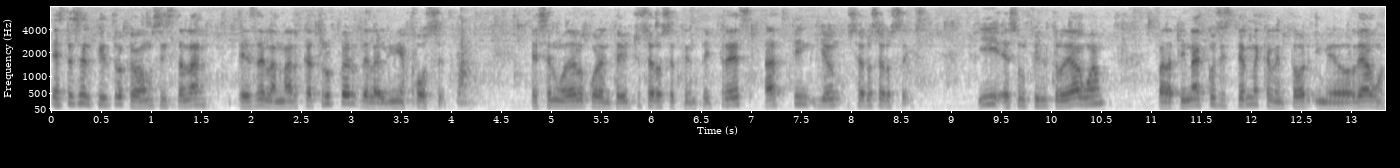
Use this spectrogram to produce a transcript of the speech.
Este es el filtro que vamos a instalar. Es de la marca Trooper de la línea Faucet. Es el modelo 48073 Actin-006 y es un filtro de agua para tinaco, cisterna, calentor y medidor de agua.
